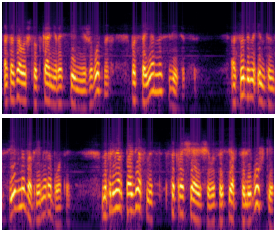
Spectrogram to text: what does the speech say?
Оказалось, что ткани растений и животных постоянно светятся, особенно интенсивно во время работы. Например, поверхность сокращающегося сердца лягушки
